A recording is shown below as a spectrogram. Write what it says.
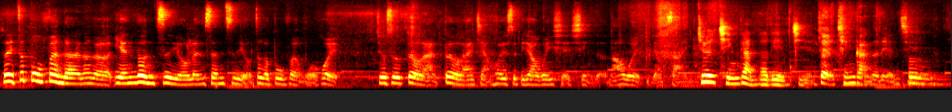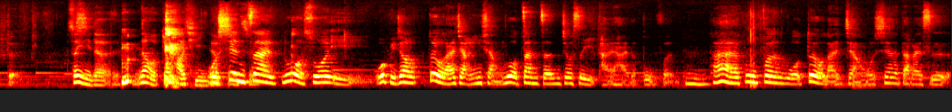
所以这部分的那个言论自由、人身自由这个部分，我会就是对我来对我来讲会是比较威胁性的，然后我也比较在意，就是情感的连接，对情感的连接，嗯，对。所以你的那我就好奇，我现在如果说以我比较对我来讲影响，如果战争就是以台海的部分，嗯，台海的部分，我对我来讲，我现在大概是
